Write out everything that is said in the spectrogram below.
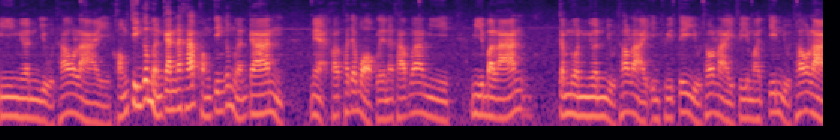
มีเงินอยู่เท่าไหร่ ของจริงก็เหมือนกันนะครับ ของจริงก็เหมือนกัน เนี่ยเขาเขาจะบอกเลยนะครับว่ามีมีบาลานซ์จำนวนเงินอยู่เท่าไหร่ Equity อยู่เท่าไหร่ Free Margin อยู่เท่าไหร่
